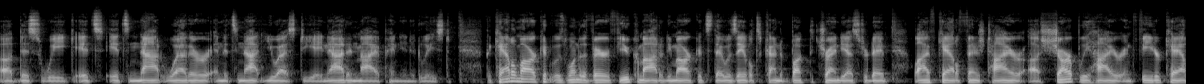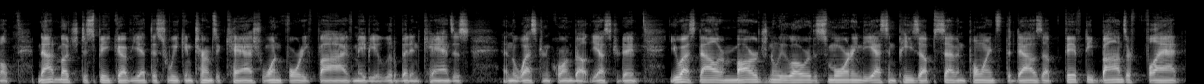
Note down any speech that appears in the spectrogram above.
uh, this week. It's it's not weather and it's not USDA, not in my opinion at least. The cattle market was one of the very few commodity markets that was able to kind of buck the trend yesterday. Live cattle finished higher, uh, sharply higher in feeder cattle. Not much to speak of yet this week in terms of cash. 145, maybe a little bit in Kansas and the Western Corn Belt yesterday. U.S. dollar marginally lower this morning. The S&P's up seven points. The Dow's up 50. Bonds are flat.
